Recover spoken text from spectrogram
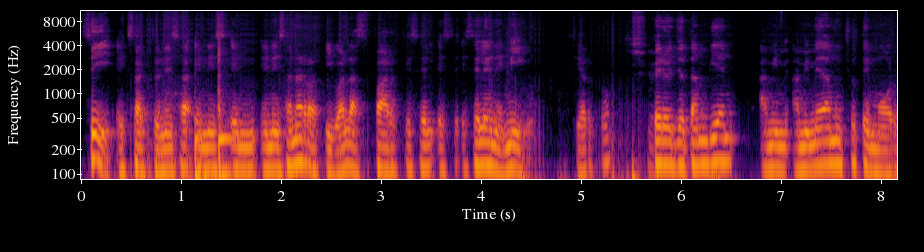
Sí, exacto. En esa, en, en, esa narrativa, las FARC es el, es, el enemigo. ¿cierto? Sí. Pero yo también, a mí, a mí me da mucho temor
